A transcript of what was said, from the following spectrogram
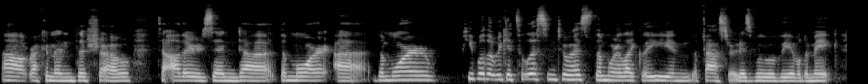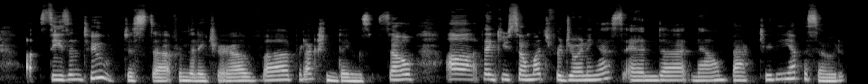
uh, recommend the show to others. And uh, the more the more people that we get to listen to us, the more likely and the faster it is we will be able to make uh, season two, just uh, from the nature of uh, production things. So, uh, thank you so much for joining us, and uh, now back to the episode.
